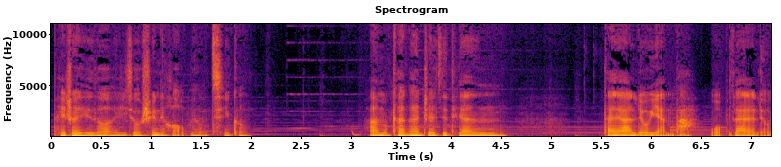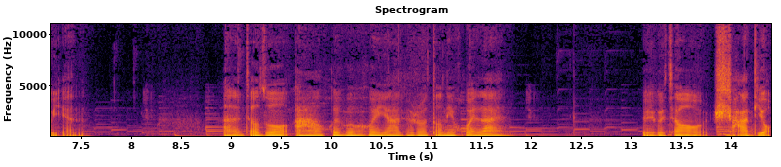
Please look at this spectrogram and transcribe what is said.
陪着你的依旧是你好朋友七哥。俺们看看这几天大家留言吧，我不在的留言。嗯，叫做啊会会会呀，他说等你回来。有一个叫傻屌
